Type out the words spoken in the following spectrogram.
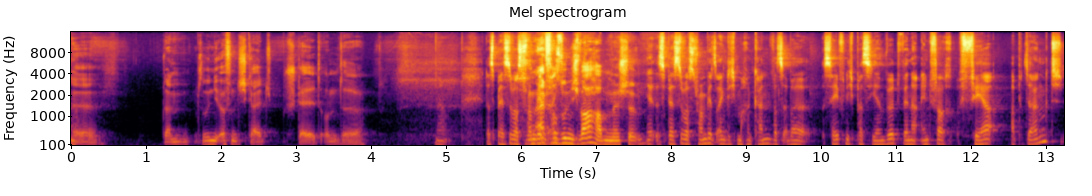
äh, dann so in die Öffentlichkeit stellt und äh, ja. Das Beste, was Trump einfach so nicht wahrhaben möchte. Ja, das Beste, was Trump jetzt eigentlich machen kann, was aber safe nicht passieren wird, wenn er einfach fair abdankt.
